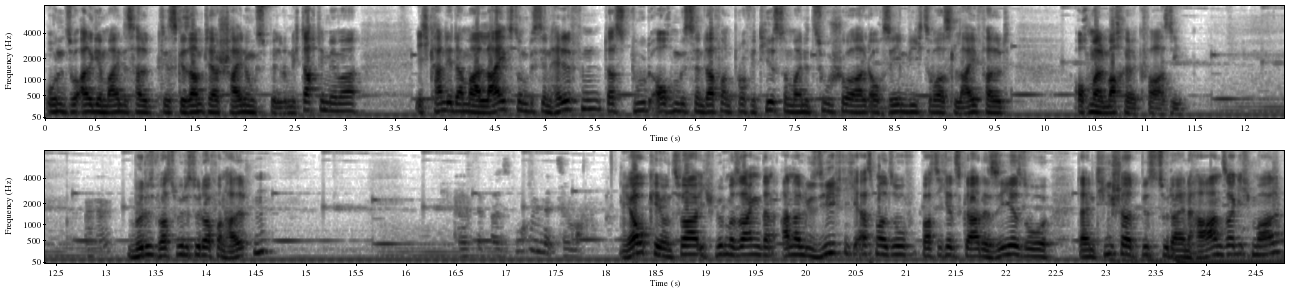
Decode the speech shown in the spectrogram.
und so allgemein ist halt das gesamte Erscheinungsbild. Und ich dachte mir mal, ich kann dir da mal live so ein bisschen helfen, dass du auch ein bisschen davon profitierst und meine Zuschauer halt auch sehen, wie ich sowas live halt auch mal mache quasi. Mhm. Würdest, was würdest du davon halten? Versuchen mitzumachen. Ja, okay, und zwar, ich würde mal sagen, dann analysiere ich dich erstmal so, was ich jetzt gerade sehe, so dein T-Shirt bis zu deinen Haaren, sag ich mal,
